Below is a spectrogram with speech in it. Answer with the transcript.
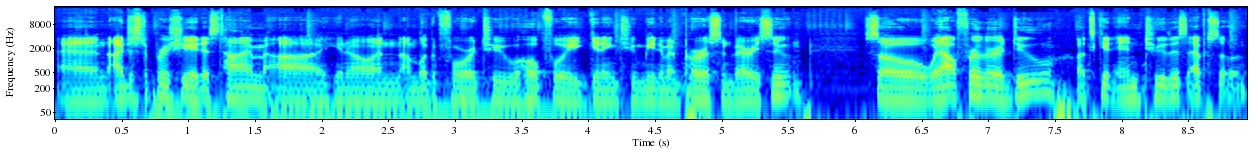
And I just appreciate his time, uh, you know, and I'm looking forward to hopefully getting to meet him in person very soon. So, without further ado, let's get into this episode.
